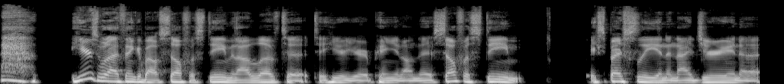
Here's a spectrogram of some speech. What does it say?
here's what I think about self-esteem. And I love to, to hear your opinion on this. Self-esteem, especially in a Nigerian uh,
